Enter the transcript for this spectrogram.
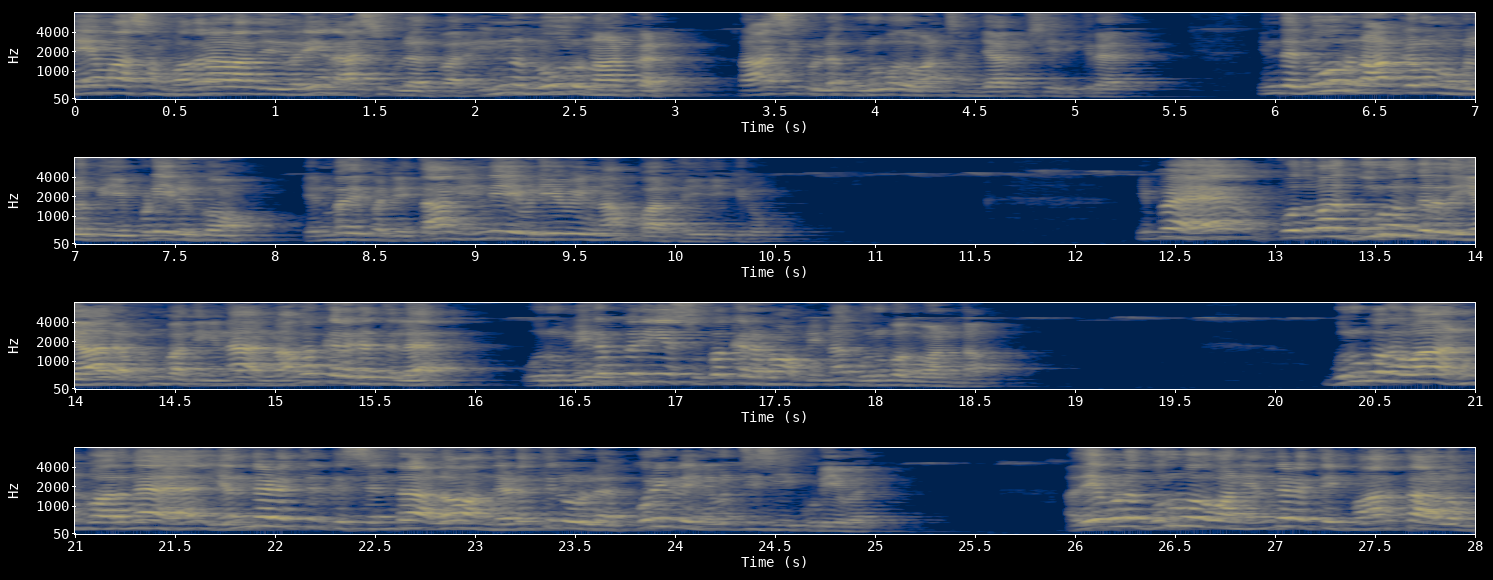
மே மாசம் பதினாலாம் தேதி வரையும் ராசிக்குள்ள இருப்பார். இன்னும் நூறு நாட்கள் ராசிக்குள்ள குரு பகவான் சஞ்சாரம் செய்திருக்கிறார். இந்த நூறு நாட்களும் உங்களுக்கு எப்படி இருக்கும் என்பதை பற்றி தான் இன்றைய வீடியோவில் நாம் பார்க்க இருக்கிறோம். இப்போ பொதுவாக குருங்கிறது யார் அப்படின்னு பார்த்தீங்கன்னா நவக்கிரகத்தில் ஒரு மிகப்பெரிய சுபக்கிரகம் அப்படின்னா குரு பகவான் தான். குரு பகவான் பாருங்க எந்த இடத்திற்கு சென்றாலும் அந்த இடத்தில் உள்ள குறைகளை நிவர்த்தி செய்யக்கூடியவர். அதே போல குரு பகவான் எந்த இடத்தை பார்த்தாலும்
